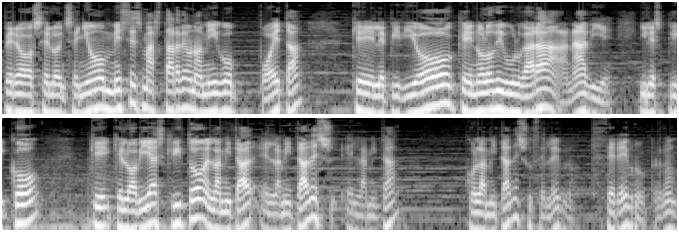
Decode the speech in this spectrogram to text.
pero se lo enseñó meses más tarde a un amigo poeta que le pidió que no lo divulgara a nadie y le explicó que, que lo había escrito en la mitad, en la mitad de su, en la mitad, con la mitad de su cerebro, cerebro, perdón.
